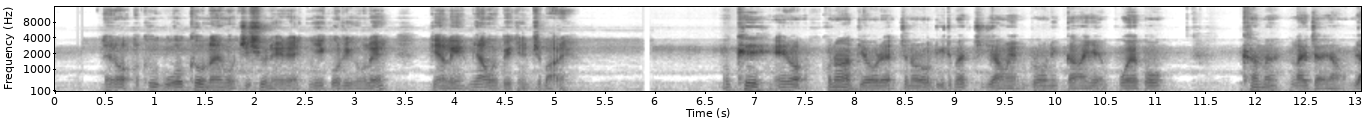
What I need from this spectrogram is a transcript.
။အဲ့တော့အခု World Cup 9ကိုကြည့်ရှုနေတဲ့ညီကိုတွေကိုလည်းပြန်လည်မျှဝေပေးခြင်းဖြစ်ပါတယ်။ Okay အဲ့တော့ခုနကပြောတဲ့ကျွန်တော်တို့ဒီတစ်ပတ်ကြည့်ရမယ့် Bronica ရဲ့ပွဲကိုခံမှန်းလိုက်ကြရအောင်ဗျ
